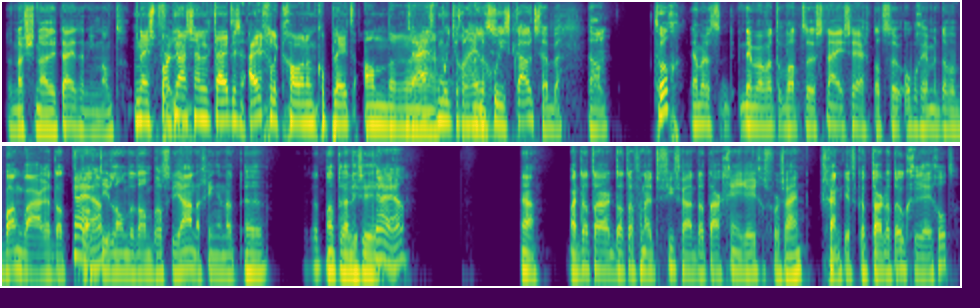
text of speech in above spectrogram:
de nationaliteit aan iemand... Nee, sportnationaliteit is eigenlijk gewoon een compleet andere... Dus eigenlijk moet je gewoon hele goede scouts hebben dan. Toch? Ja, maar, dat is, nee, maar wat, wat eh, Snij zegt, dat ze op een gegeven moment dat we bang waren dat, Ja, ja. dat die landen dan Brazilianen gingen nat- eh, dat naturaliseren. Ja, ja. Maar dat daar, dat daar vanuit de FIFA dat daar geen regels voor zijn. Waarschijnlijk heeft Qatar dat ook geregeld.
